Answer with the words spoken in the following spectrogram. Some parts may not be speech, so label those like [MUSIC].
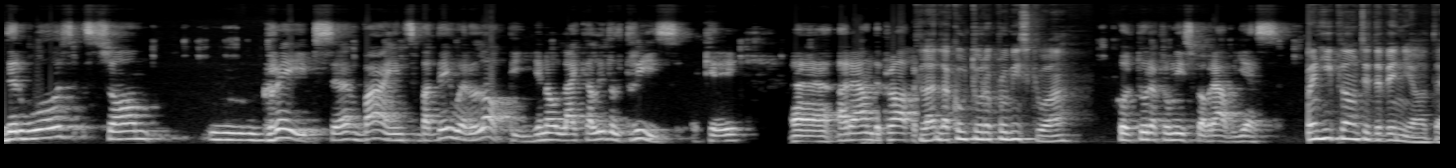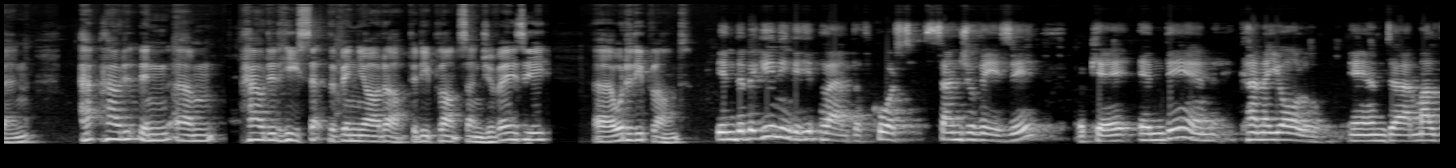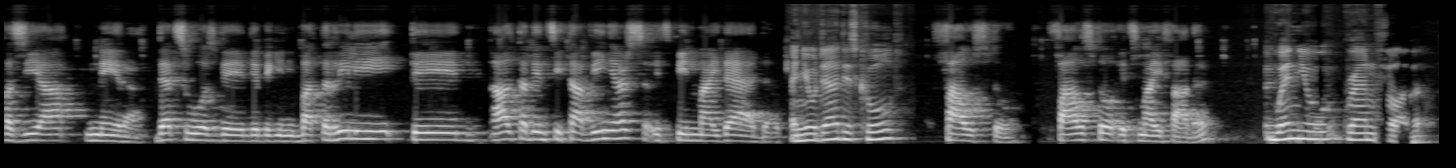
there was some grapes, uh, vines, but they were loppy, you know, like a little trees, okay, uh, around the property. La, la cultura promiscua? Cultura promiscua, bravo, yes. When he planted the vineyard, then, how, did in um, how did he set the vineyard up? Did he plant Sangiovese? Uh, what did he plant? In the beginning, he planted, of course, Sangiovese, okay, and then Canaiolo and uh, Malvasia Nera. That was the, the beginning. But really, the Alta Densità vineyards, it's been my dad. And your dad is called? Fausto. Fausto, it's my father. When your grandfather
